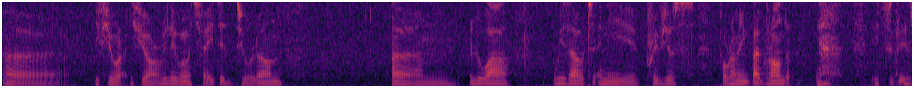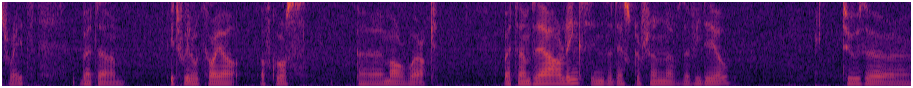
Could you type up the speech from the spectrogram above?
uh, if you are if you are really motivated to learn um, Lua without any previous programming background it's, it's great. But um, it will require of course uh, more work. But um, there are links in the description of the video to the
